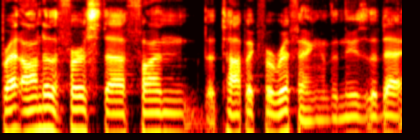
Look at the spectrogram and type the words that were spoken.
Brett, on to the first uh, fun the topic for riffing, the news of the day.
